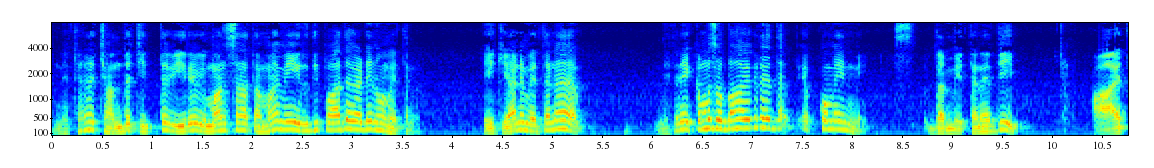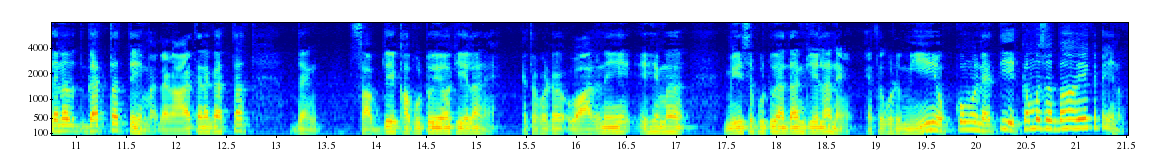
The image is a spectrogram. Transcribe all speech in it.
මෙතන ඡන්ද චිත්ත වීර විමර්ශා තමයි මේ 이르දිපාද වැඩෙනවා මෙතන. ඒ කියන්නේ මෙතන මෙතන එකම ස්වභාවයකට ඔක්කොම එන්නේ. දැන් මෙතනදී ආයතන ගත්තත් එහෙමයි. දැන් ආයතන ගත්තත් දැන් ශබ්දේ කපුටු ඒවා කියලා නැහැ. එතකොට වර්ණේ එහෙම මේස පුටු ඇඳන් කියලා නැහැ. එතකොට මේ ඔක්කොම නැති එකම ස්වභාවයකට එනවා.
